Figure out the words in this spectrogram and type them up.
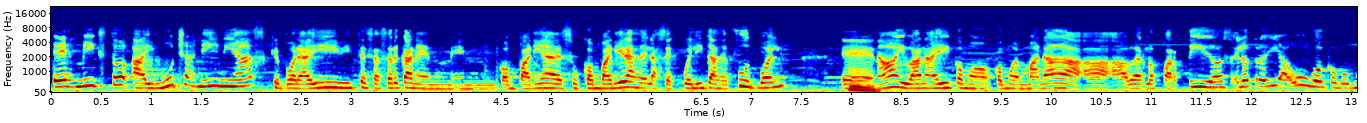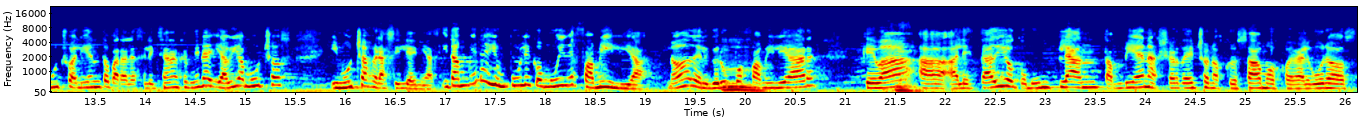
Es mixto, hay muchas niñas que por ahí, viste, se acercan en, en compañía de sus compañeras de las escuelitas de fútbol. Eh, mm. ¿no? Y van ahí como, como en manada a, ver los partidos. El otro día hubo como mucho aliento para la selección argentina y había muchos y muchas brasileñas. Y también hay un público muy de familia, ¿no? Del grupo mm. familiar que va al estadio como un plan también. Ayer de hecho nos cruzamos con algunos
